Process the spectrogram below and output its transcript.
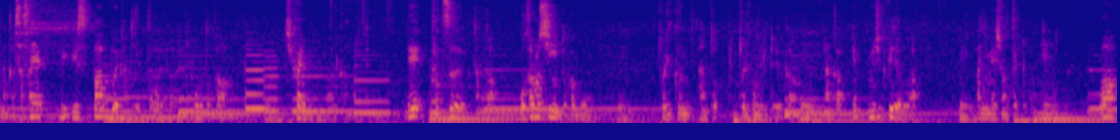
なんかささやウィウィスパーっぽい感じで歌うところとかうん。近い部分があるかなみたいな。でかつなんかボカロシーンとかも取り組んあのと取り込んでるというか、うん。なんかえミュージックビデオがうん。アニメーションだったりとかっていうのは、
